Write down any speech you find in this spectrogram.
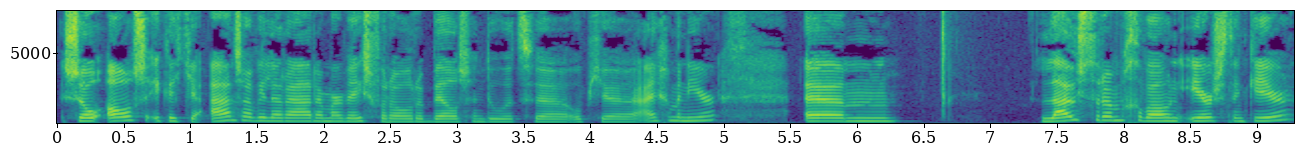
zoals ik het je aan zou willen raden, maar wees vooral rebels en doe het op je eigen manier. luister hem gewoon eerst een keer.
